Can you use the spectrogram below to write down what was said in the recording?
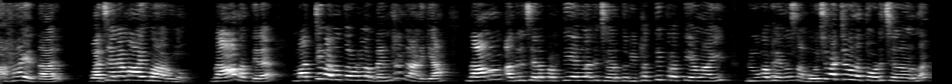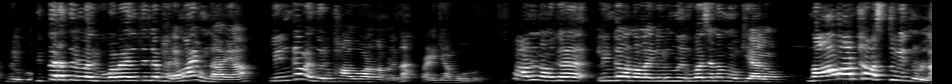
സഹായത്താൽ വചനമായി മാറുന്നു. നാമത്തിന് മറ്റു മതത്തോടുള്ള ബന്ധം കാണിക്കാം. നാമം അതിൽ ചില പ്രത്യയങ്ങളൊക്കെ ചേർത്ത് വിഭക്തി പ്രത്യയമായി രൂപഭേദം സംഭവിച്ച്. മറ്റു മതത്തോട് ചേർന്ന് നിൽക്കും. ഇത്തരത്തിലുള്ള രൂപഭേദത്തിന്റെ ഫലമായി ഉണ്ടായ ലിംഗം എന്നൊരു ഭാഗമാണ് നമ്മൾ ഇന്ന് പഠിക്കാൻ പോകുന്നത്. അപ്പൊ ആദ്യം നമുക്ക് ലിംഗം എന്നുള്ളതിന്റെ ഒരു നിർവചനം നോക്കിയാലോ? നാമാർത്ഥ വസ്തുവിനുള്ള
